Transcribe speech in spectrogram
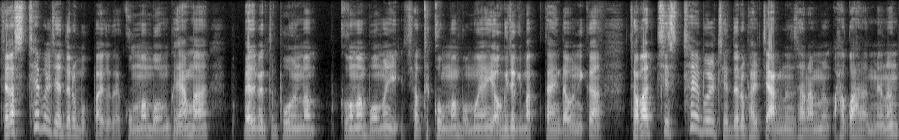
제가 스텝을 제대로 못 밟거든요. 공만 보면 그냥 막 배드민턴 볼만 그것만 보면 셔틀콕만 보면 그냥 여기저기 막 다니다 보니까 저같이 스텝을 제대로 밟지 않는 사람하고 하면은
